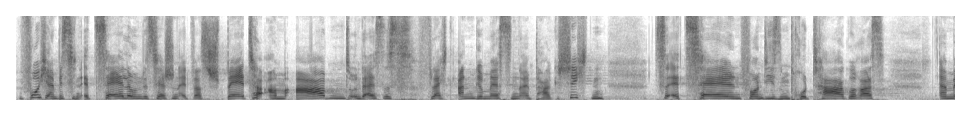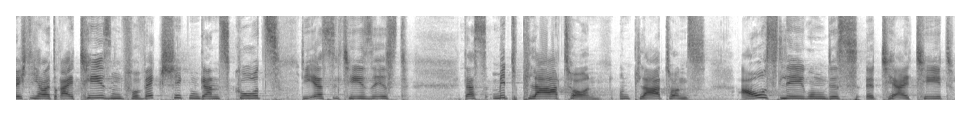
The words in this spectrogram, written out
Bevor ich ein bisschen erzähle, und es ist ja schon etwas später am Abend, und da ist es vielleicht angemessen, ein paar Geschichten zu erzählen von diesem Protagoras, möchte ich aber drei Thesen vorwegschicken, ganz kurz. Die erste These ist, dass mit Platon und Platons Auslegung des äh, Theaitet,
